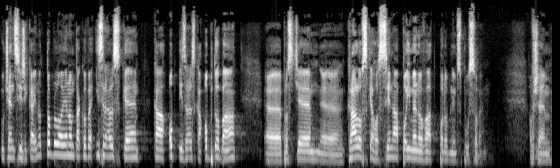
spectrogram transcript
učenci říkají, no to bylo jenom takové izraelské, ob, izraelská obdoba eh, prostě eh, královského syna pojmenovat podobným způsobem. Ovšem,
